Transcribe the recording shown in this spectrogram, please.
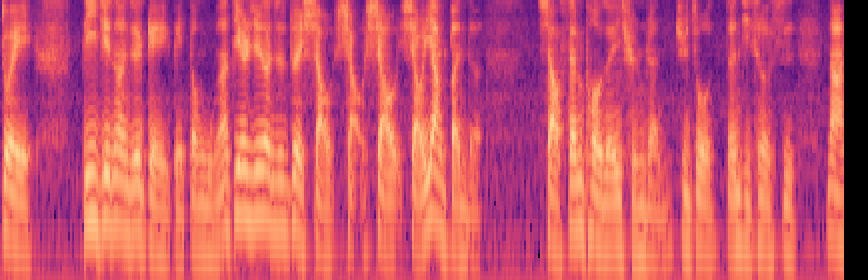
对第一阶段就是给给动物，那第二阶段就是对小小小小样本的。小 sample 的一群人去做人体测试，那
